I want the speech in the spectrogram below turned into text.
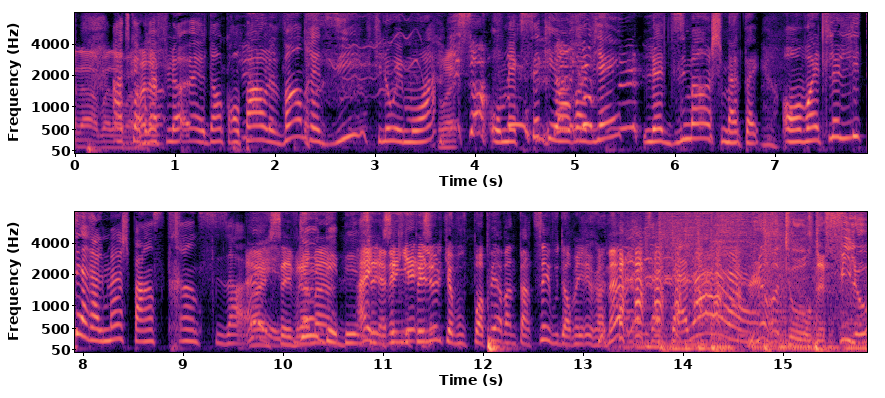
voilà, voilà, en tout cas, voilà. bref, là, euh, donc on part le vendredi, Philo et moi, Ouais. au Mexique, et on revient le dimanche matin. On va être là littéralement, je pense, 36 heures. Ouais, c'est Deux vraiment. débiles. Hey, C'est- avec les pilules que vous popez avant de partir, vous dormirez jamais. Exactement. Le retour de Philo,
